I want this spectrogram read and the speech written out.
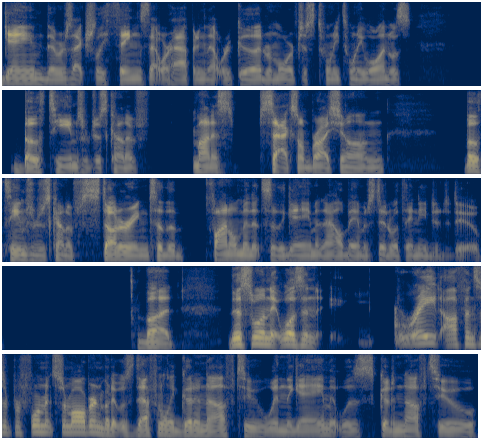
game, there was actually things that were happening that were good, or more of just 2021 was both teams were just kind of minus sacks on Bryce Young. Both teams were just kind of stuttering to the final minutes of the game, and Alabama just did what they needed to do. But this one, it wasn't great offensive performance from Auburn, but it was definitely good enough to win the game. It was good enough to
